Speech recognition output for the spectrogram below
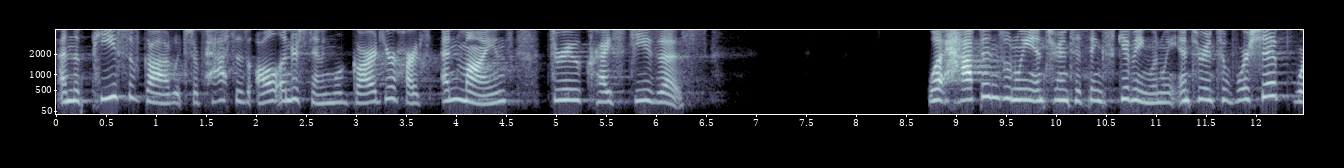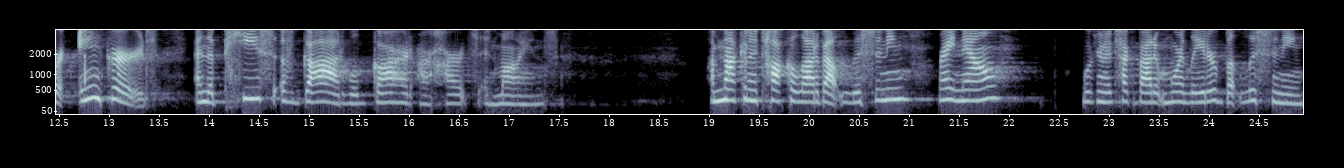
And the peace of God, which surpasses all understanding, will guard your hearts and minds through Christ Jesus. What happens when we enter into thanksgiving, when we enter into worship? We're anchored, and the peace of God will guard our hearts and minds. I'm not going to talk a lot about listening right now. We're going to talk about it more later, but listening.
